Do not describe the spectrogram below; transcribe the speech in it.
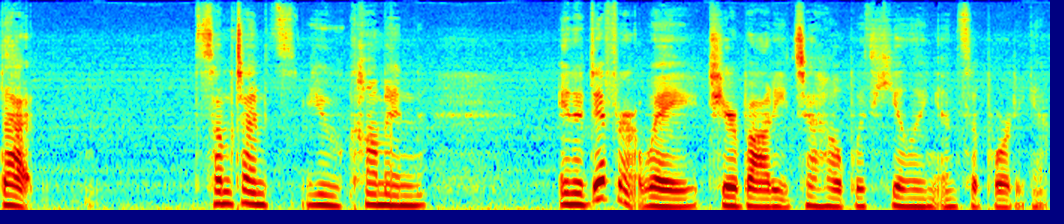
that sometimes you come in in a different way to your body to help with healing and supporting it.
